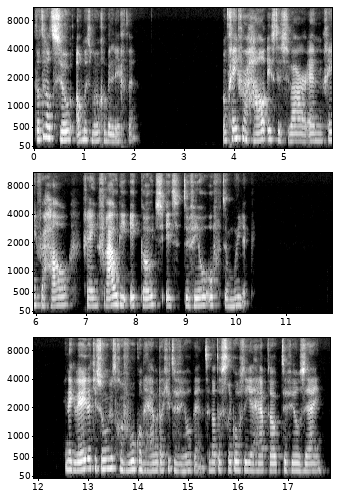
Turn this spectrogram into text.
dat we dat zo anders mogen belichten. Want geen verhaal is te zwaar en geen verhaal, geen vrouw die ik coach is te veel of te moeilijk. En ik weet dat je soms het gevoel kan hebben dat je te veel bent en dat de struggles die je hebt ook te veel zijn.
